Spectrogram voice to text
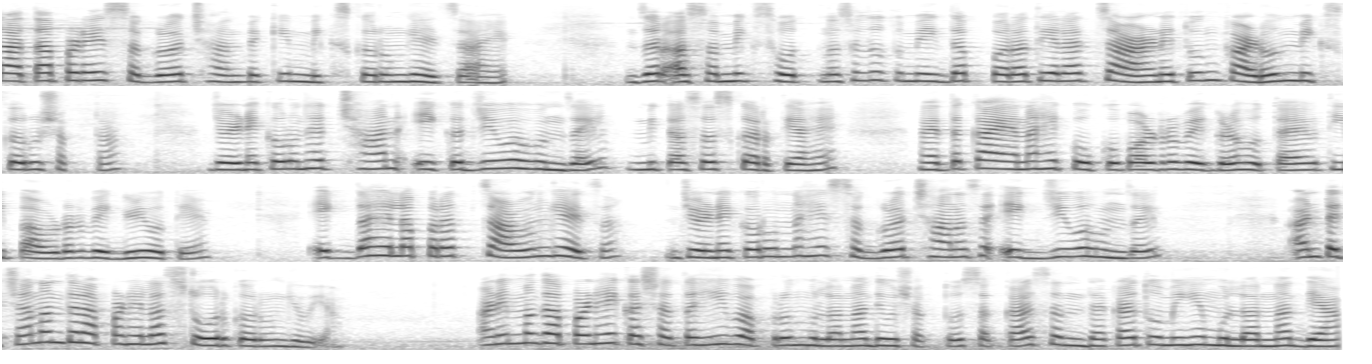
तर आता आपण हे सगळं छानपैकी मिक्स करून घ्यायचं आहे. जर असं मिक्स होत नसेल तर तुम्ही एकदा परत याला चाळणीतून काढून मिक्स करू शकता. जेणेकरून हे छान एकजीव होऊन जाईल. मी तसंच करते आहे. नाहीतर काय आहे ना हे कोको पावडर वेगळं होतं आहे ती पावडर वेगळी होते. एकदा ह्याला परत चाळून घ्यायचं जेणेकरून ना हे सगळं छान असं एकजीव होऊन जाईल. आणि त्याच्यानंतर आपण ह्याला स्टोअर करून घेऊया. आणि मग आपण हे कशातही वापरून मुलांना देऊ शकतो. सकाळ संध्याकाळ तुम्ही हे मुलांना द्या.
